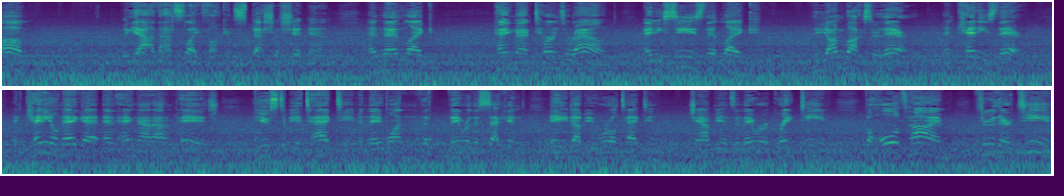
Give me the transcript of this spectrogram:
Um, but yeah, that's like fucking special shit, man. And then like Hangman turns around and he sees that like the Young Bucks are there and Kenny's there. And Kenny Omega and Hangman Adam Page used to be a tag team and they won the they were the second AEW World Tag Team champions and they were a great team. The whole time through their team,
